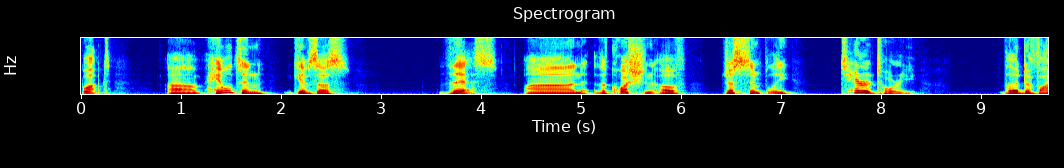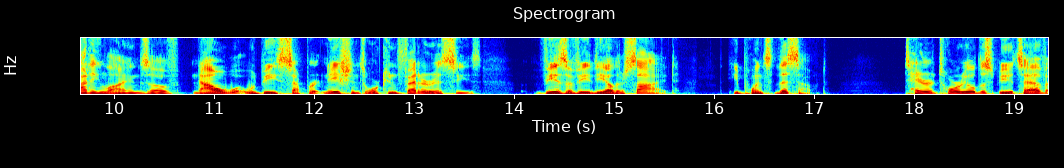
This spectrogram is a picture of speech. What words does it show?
But um, Hamilton gives us this on the question of just simply territory, the dividing lines of now what would be separate nations or confederacies vis a vis the other side. He points this out. Territorial disputes have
